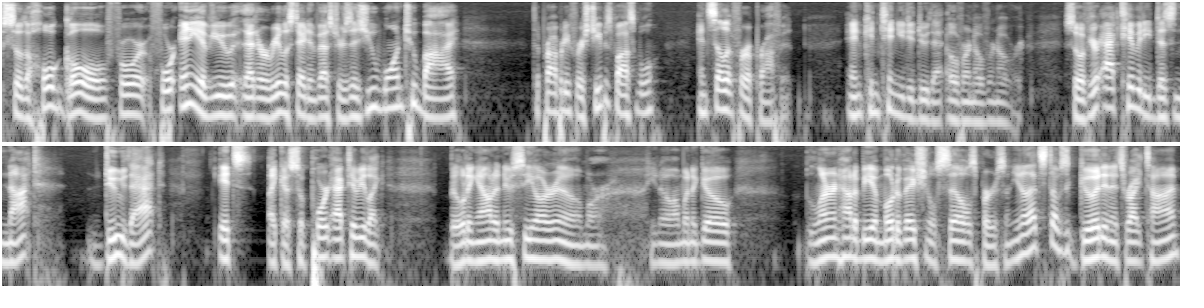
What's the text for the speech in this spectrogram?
so the whole goal for for any of you that are real estate investors is you want to buy the property for as cheap as possible and sell it for a profit and continue to do that over and over and over. So if your activity does not do that, it's like a support activity like building out a new CRM or you know, I'm going to go learn how to be a motivational salesperson. You know, that stuff's good in its right time.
